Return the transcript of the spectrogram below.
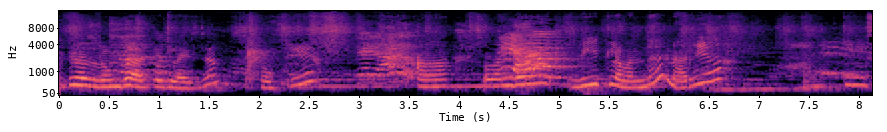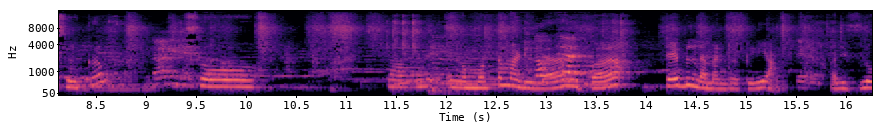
இது ரொம்ப அக்கேஜ் ஓகே வந்து வீட்டில் வந்து நிறைய திங்ஸ் இருக்குது ஸோ நான் வந்து எங்கள் மொட்டை மாடியில் இப்போ டேபிள் லெமன் இருக்கு இல்லையா? அது இவ்வளோ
